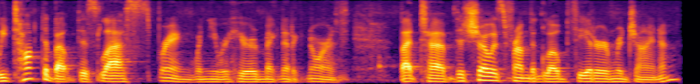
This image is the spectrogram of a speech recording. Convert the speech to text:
we talked about this last spring when you were here in Magnetic North. But uh, the show is from the Globe Theatre in Regina.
